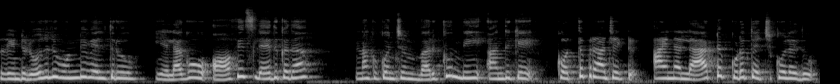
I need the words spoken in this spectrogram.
రెండు రోజులు ఉండి వెళ్తురు. ఎలాగో ఆఫీస్ లేదు కదా. నాకు కొంచెం వర్క్ ఉంది అందుకే కొత్త ప్రాజెక్ట్. ఆయన ల్యాప్టాప్ కూడా తెచ్చుకోలేదు.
